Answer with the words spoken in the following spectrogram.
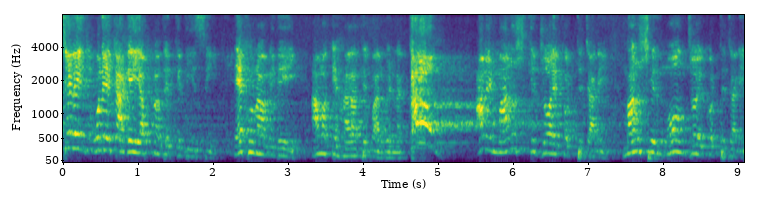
চ্যালেঞ্জ অনেক আগেই আপনাদেরকে দিয়েছি। এখন আমি দেই, আমাকে হারাতে পারবেন না। কারণ আমি মানুষকে জয় করতে জানি, মানুষের মন জয় করতে জানি,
